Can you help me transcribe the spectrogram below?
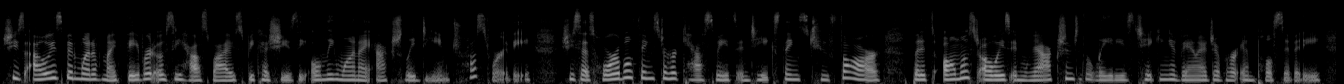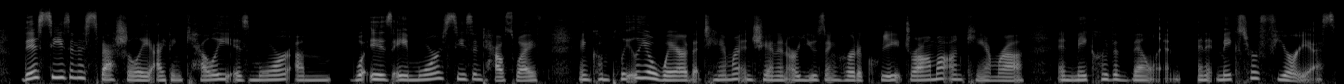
She's always been one of my favorite OC housewives because she's the only one I actually deem trustworthy. She says horrible things to her castmates and takes things too far, but it's almost always in reaction to the ladies taking advantage of her impulsivity. This season, especially, I think Kelly is more um, is a more seasoned housewife and completely aware that Tamra and Shannon are using her to create drama on camera and make her the villain. And it makes her furious,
